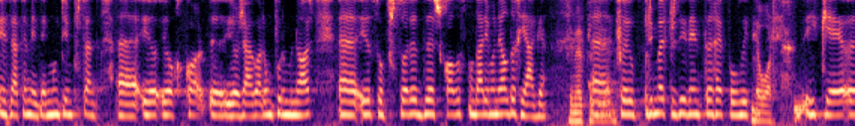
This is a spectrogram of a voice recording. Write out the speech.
Exatamente, é muito importante. Uh, eu, eu, recordo, uh, eu já agora um pormenor, uh, eu sou professora da Escola Secundária Manuel da Riaga, que foi o primeiro presidente da República. Da Horta. E que é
